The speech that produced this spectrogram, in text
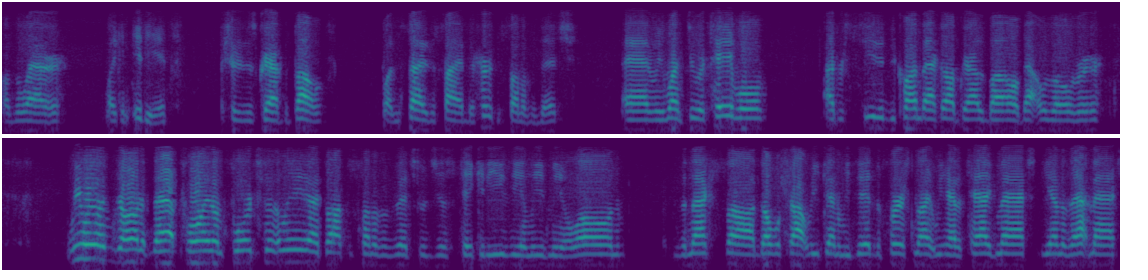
of the ladder like an idiot. I should have just grabbed the belt, but instead I decided to hurt the son of a bitch. And we went through a table. I proceeded to climb back up, grab the belt. That was over. We weren't done at that point, unfortunately. I thought the son of a bitch would just take it easy and leave me alone. The next uh, double shot weekend we did, the first night we had a tag match. At the end of that match,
